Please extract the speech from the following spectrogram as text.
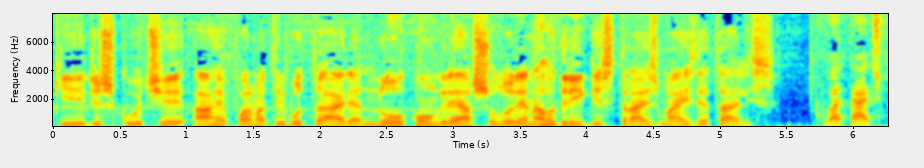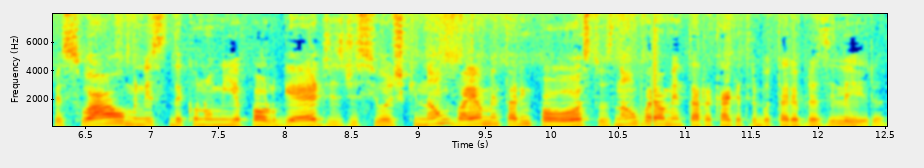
que discute a reforma tributária no Congresso. Lorena Rodrigues traz mais detalhes. Boa tarde, pessoal. O ministro da Economia, Paulo Guedes, disse hoje que não vai aumentar impostos, não vai aumentar a carga tributária brasileira.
